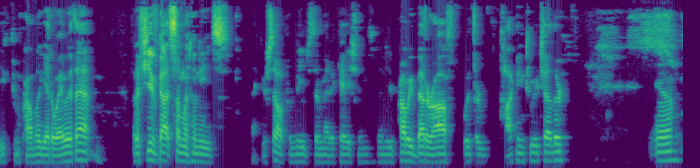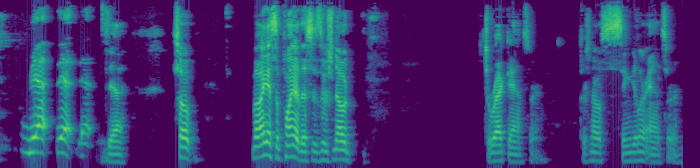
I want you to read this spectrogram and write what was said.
you can probably get away with that. But if you've got someone who needs, like yourself, who needs their medications, then you're probably better off with their talking to each other. Yeah, Yeah, yeah, yeah. yeah. So, but I guess the point of this is there's no direct answer. There's no singular answer.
